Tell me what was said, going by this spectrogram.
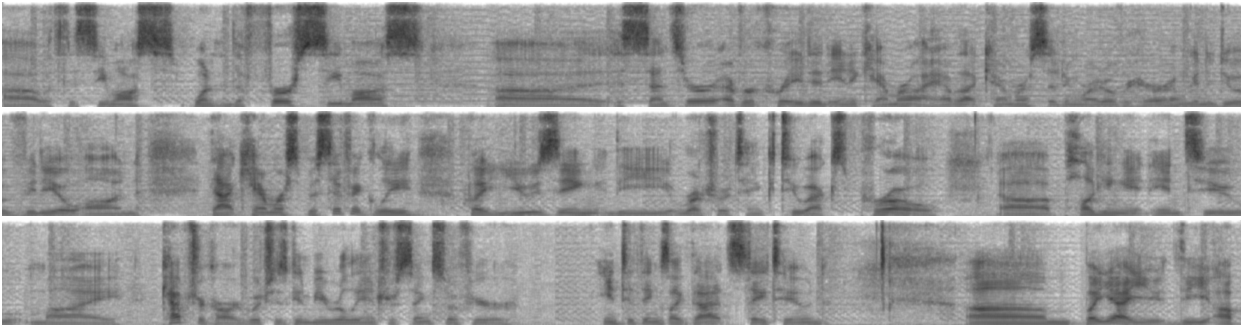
uh, with the CMOS, one the first CMOS uh, sensor ever created in a camera. I have that camera sitting right over here. I'm going to do a video on that camera specifically, but using the RetroTink 2X Pro, uh, plugging it into my capture card, which is going to be really interesting. So if you're into things like that, stay tuned. Um, but yeah, you, the up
